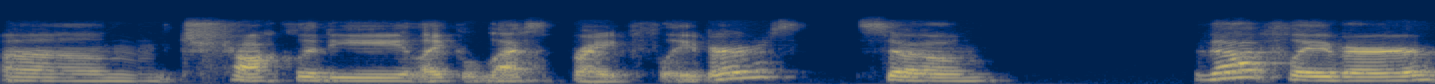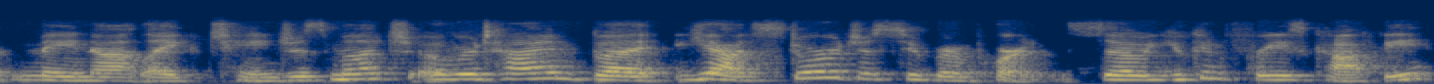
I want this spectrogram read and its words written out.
um chocolatey like less bright flavors so that flavor may not like change as much over time, but yeah, storage is super important. So you can freeze coffee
